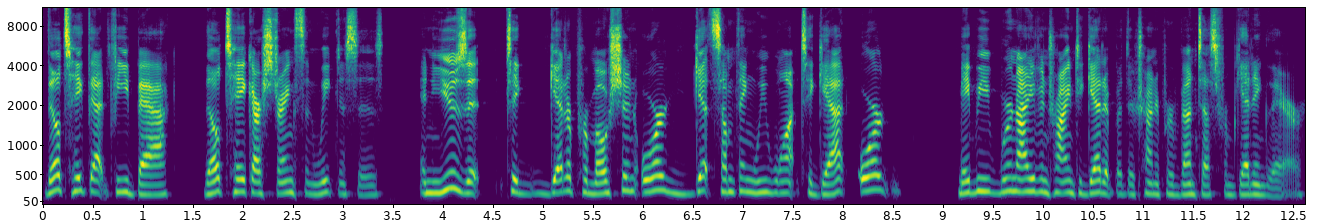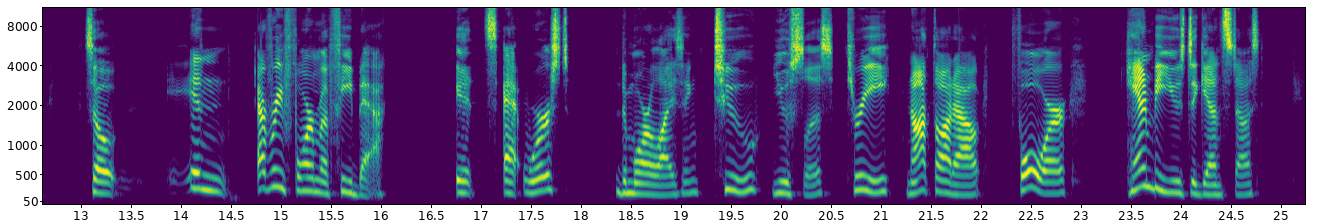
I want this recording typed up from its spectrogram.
they'll take that feedback, they'll take our strengths and weaknesses and use it to get a promotion or get something we want to get, or maybe we're not even trying to get it, but they're trying to prevent us from getting there. So, in every form of feedback, it's at worst demoralizing, two, useless, three, not thought out, four, can be used against us.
